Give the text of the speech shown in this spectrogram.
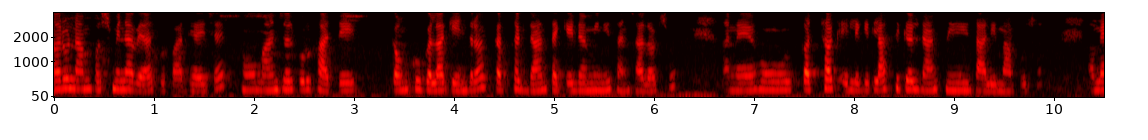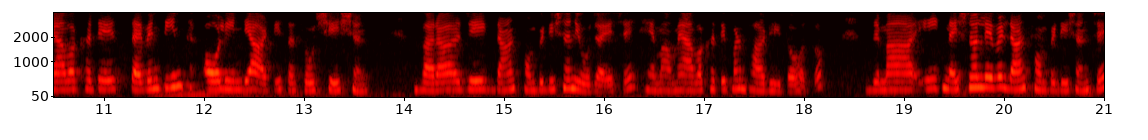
મારું નામ પશ્મિના વ્યાસ ઉપાધ્યાય છે. હું માંજલપુર ખાતે કંકુ કલા કેન્દ્ર, કથક ડાન્સ એકેડમીની સંચાલક છું અને હું કથક એટલે કે ક્લાસિકલ ડાન્સની તાલીમ આપું છું. અમે આ વખતે seventeenth all India artist association દ્વારા જે એક ડાન્સ કોમ્પિટિશન યોજાય છે, એમાં અમે આ વખતે પણ ભાગ લીધો હતો. જેમાં એક નેશનલ લેવલ ડાન્સ કોમ્પિટિશન છે,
